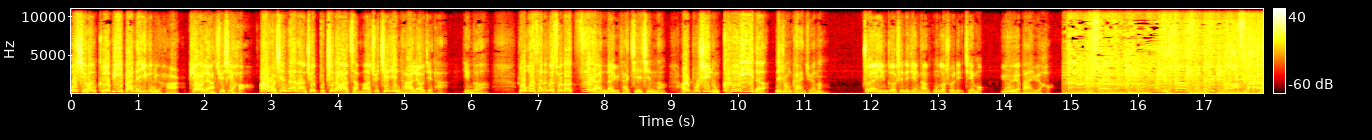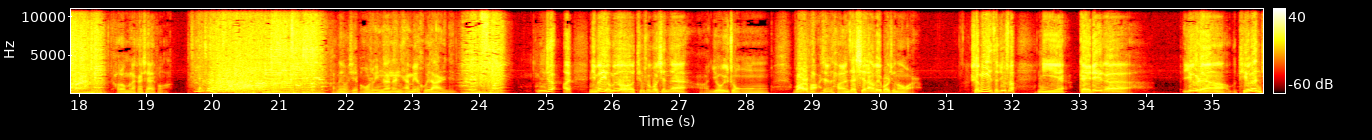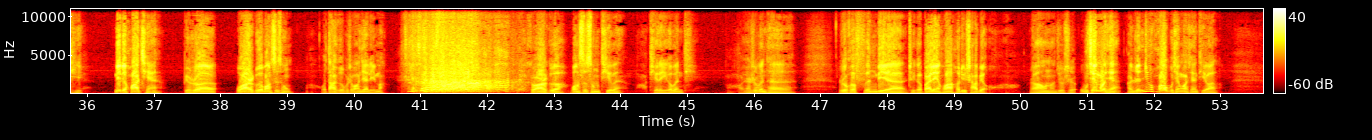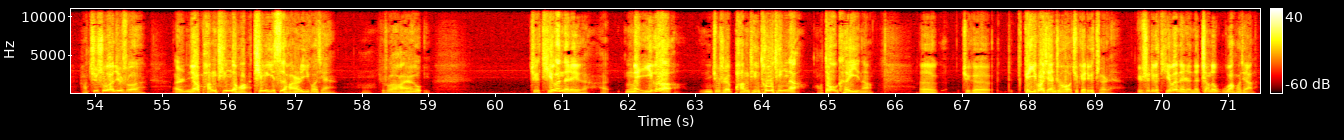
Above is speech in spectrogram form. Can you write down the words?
我喜欢隔壁班的一个女孩，漂亮，学习好，而我现在呢，却不知道怎么去接近她，了解她。英哥，如何才能够做到自然的与他接近呢？而不是一种刻意的那种感觉呢？祝愿英哥身体健康，工作顺利，节目越办越好。好了，我们来看下一封啊。可能有些朋友说，英哥，那你还没回答人家呢。你这哎，你们有没有听说过现在啊有一种玩法？现在好像在新浪微博就能玩，什么意思？就是说你给这个一个人啊提问题，你得花钱。比如说我二哥王思聪，我大哥不是王健林吗？说二哥王思聪提问啊，提了一个问题，好像是问他如何分别这个白莲花和绿茶婊啊。然后呢，就是五千块钱啊，人就花五千块钱提问了。啊，据说就说，呃，你要旁听的话，听一次好像是一块钱，啊，就说好像有这个提问的这个，啊，每一个你就是旁听、偷听的都可以呢，呃，这个给一块钱之后就给这个提问人，于是这个提问的人呢挣了五万块钱了，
